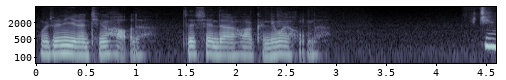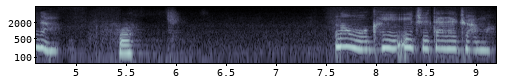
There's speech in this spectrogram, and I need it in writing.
我觉得你演的挺好的，在现代的话肯定会红的。真的？嗯。那我可以一直待在这儿吗？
